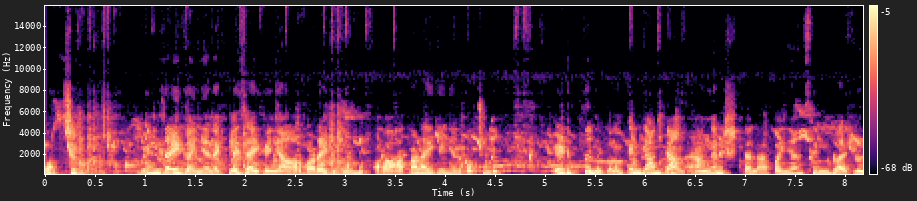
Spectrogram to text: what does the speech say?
കുറച്ച് വലുതായി കഴിഞ്ഞാൽ നെക്ലേസ് ആയി കഴിഞ്ഞാൽ ആർബാഡായിട്ട് തോന്നും. അപ്പോൾ ആർബാഡായി കഴിഞ്ഞാൽ കുറച്ചും കൂടി എടുത്ത് നിൽക്കും നമുക്ക് എനിക്ക് അങ്ങനെ അങ്ങനെ ഇഷ്ടമല്ല. അപ്പോൾ ഞാൻ സിമ്പിളായിട്ടുള്ള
